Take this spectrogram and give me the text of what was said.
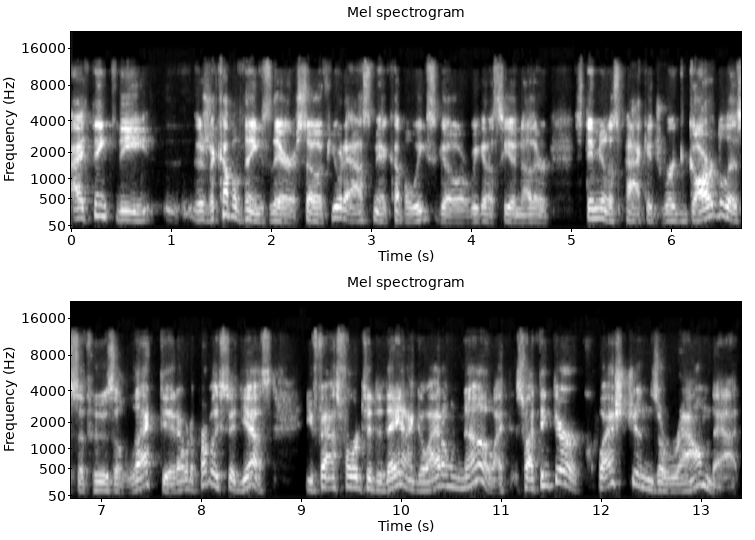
I think the there's a couple things there. So if you would have asked me a couple weeks ago, are we going to see another stimulus package, regardless of who's elected? I would have probably said yes. You fast forward to today, and I go, I don't know. I, so I think there are questions around that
